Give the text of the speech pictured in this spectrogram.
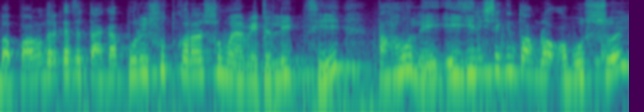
বা পাওনাদের কাছে টাকা পরিশোধ করার সময় আমি এটা লিখছি, তাহলে এই জিনিসটা কিন্তু আমরা অবশ্যই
